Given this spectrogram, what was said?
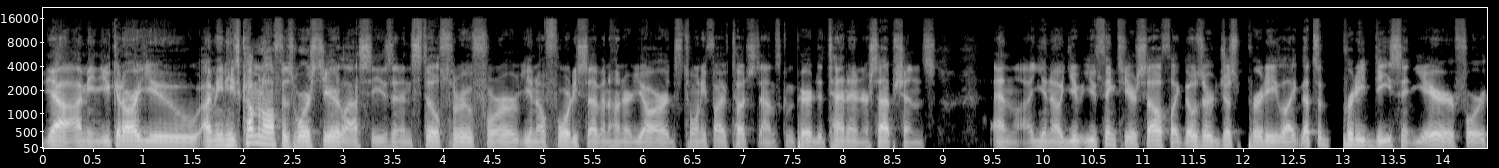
Yeah, I mean, you could argue. I mean, he's coming off his worst year last season and still threw for you know 4,700 yards, 25 touchdowns compared to 10 interceptions. And uh, you know, you you think to yourself like those are just pretty like that's a pretty decent year for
